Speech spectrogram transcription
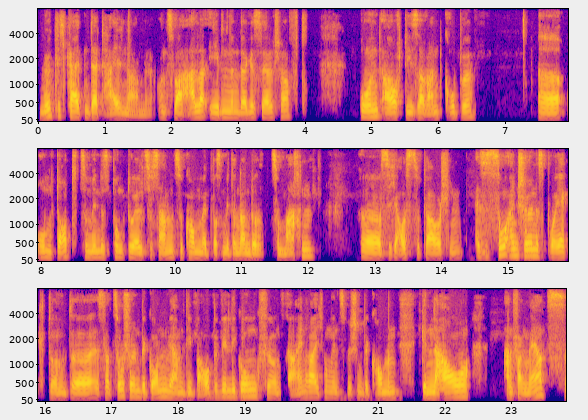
Möglichkeiten der Teilnahme, und zwar aller Ebenen der Gesellschaft und auch dieser Randgruppe, äh, um dort zumindest punktuell zusammenzukommen, etwas miteinander zu machen äh, sich auszutauschen. Es ist so ein schönes Projekt und äh, es hat so schön begonnen. Wir haben die Baubewilligung für unsere Einreichung inzwischen bekommen, genau Anfang März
